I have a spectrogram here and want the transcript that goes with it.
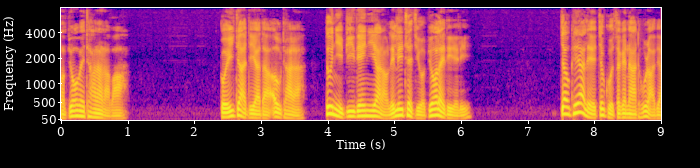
မပြောဘဲထားရတာပါ ကိုကြီးတတရားတာအုပ်ထားတာသူ့ညီပြည်သိန်းကြီးရတော့လေးလေးချက်ကြီးကိုပြောလိုက်သေးတယ်လေကြောက်ခဲကလည်းကျုပ်ကိုစကနာထိုးတာဗျ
